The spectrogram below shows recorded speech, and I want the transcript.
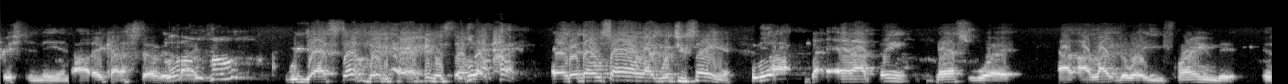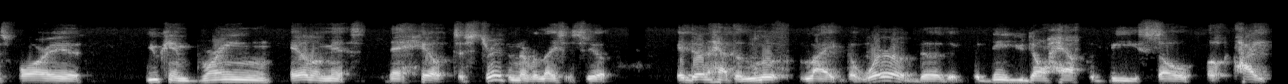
Christiany and all that kind of stuff. It's like Mhm. we got stuff that happened and stuff like that, and it don't sound like what you're saying. Yeah. And I think that's what I, I like the way you framed it as far as you can bring elements that help to strengthen the relationship. It doesn't have to look like the world does it, but then you don't have to be so uptight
